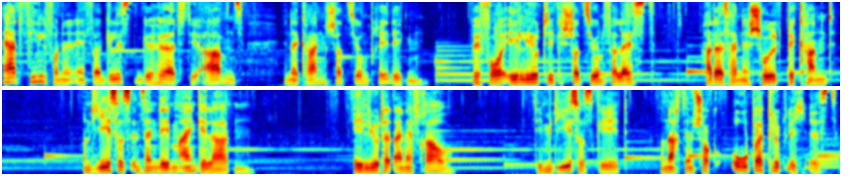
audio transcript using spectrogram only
Er hat viel von den Evangelisten gehört, die abends in der Krankenstation predigen. Bevor Eliot die Station verlässt, hat er seine Schuld bekannt und Jesus in sein Leben eingeladen. Eliud hat eine Frau, die mit Jesus geht und nach dem Schock oberglücklich ist.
